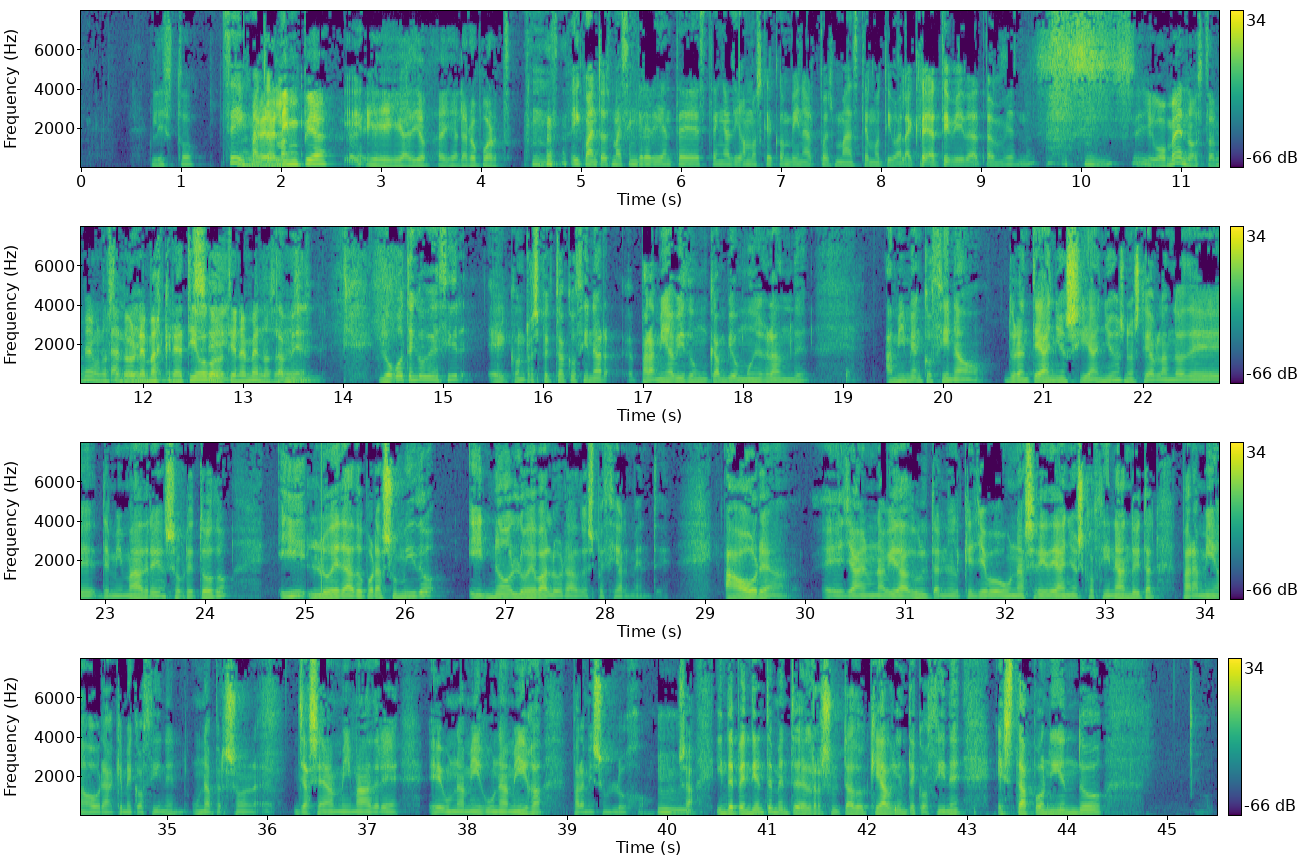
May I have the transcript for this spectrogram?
listo, Sí, nevera limpia y adiós, ahí al aeropuerto. Mm, y cuantos más ingredientes tengas, digamos, que combinar, pues más te motiva la creatividad también, ¿no? Sí, o menos también. Uno se vuelve más creativo cuando tiene menos. También. Luego tengo que decir, eh, con respecto a cocinar, para mí ha habido un cambio muy grande. A mí me han cocinado durante años y años, no estoy hablando de, de mi madre, sobre todo, y lo he dado por asumido y no lo he valorado especialmente. Ahora eh, ya en una vida adulta en el que llevo una serie de años cocinando y tal, para mí ahora que me cocinen una persona, eh, ya sea mi madre, eh, un amigo, una amiga, para mí es un lujo. Mm. O sea, independientemente del resultado que alguien te cocine, está poniendo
